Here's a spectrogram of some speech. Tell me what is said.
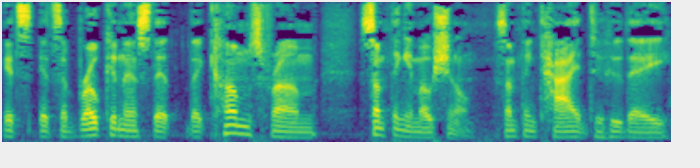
it's it's a brokenness that that comes from something emotional, something tied to who they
